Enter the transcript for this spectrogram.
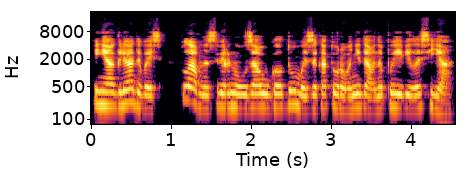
и, не оглядываясь, плавно свернул за угол дома, из-за которого недавно появилась я.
